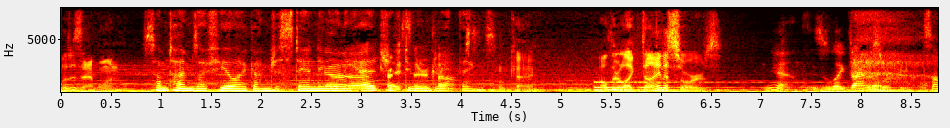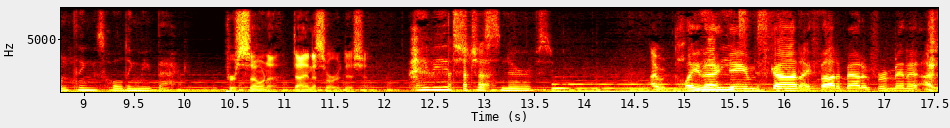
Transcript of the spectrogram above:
what is that one? Sometimes I feel like I'm just standing on the Uh, edge of doing great Triceratops. things. Okay. Oh, they're like dinosaurs. Yeah, these are like dinosaur people. Something's holding me back. Persona, Dinosaur Edition. Maybe it's just nerves. I would play that Maybe it's game, Scott. I thought about it for a minute. I'd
